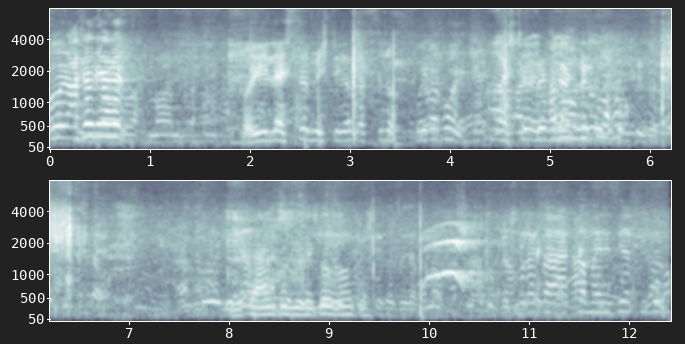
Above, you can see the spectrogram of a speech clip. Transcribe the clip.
ওই আসা দিকে মিষ্টি গাছ আসছিল ওইটা কই? আমরা একটা একটা মেরেছি আর কি করব?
